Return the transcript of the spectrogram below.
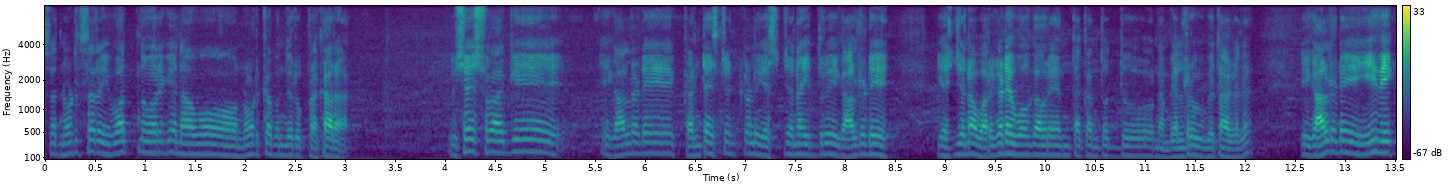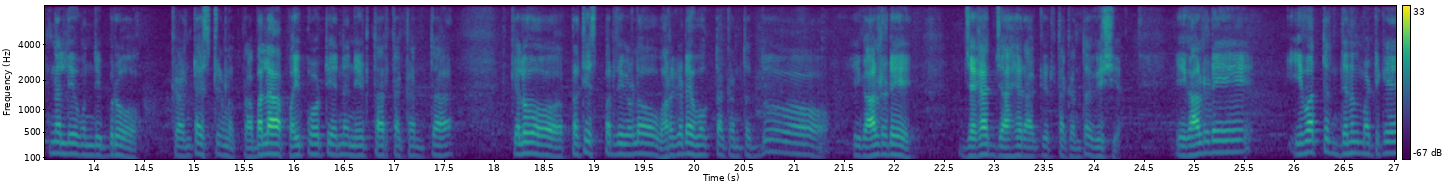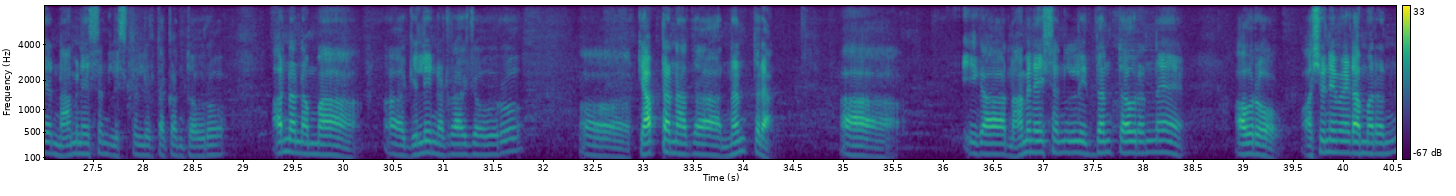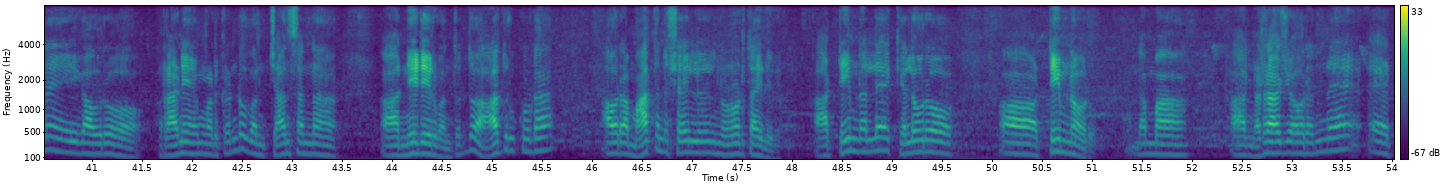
Sir ನೋಡಿ sir, ಇವತ್ತಿನವರೆಗೆ ನಾವು ನೋಡ್ಕೊ ಬಂದಿರೋ ಪ್ರಕಾರ ವಿಶೇಷವಾಗಿ ಈಗ ಆಲ್ರೆಡಿ ಕಂಟೆಸ್ಟೆಂಟ್ಗಳು ಎಷ್ಟು ಜನ ಇದ್ದರು ಈಗ ಆಲ್ರೆಡಿ ಎಷ್ಟು ಜನ ಹೊರಗಡೆ ಹೋಗವ್ರೆ ಅಂತಕ್ಕಂಥದ್ದು ನಮಗೆಲ್ಲರಿಗೂ ಗೊತ್ತಾಗಿದೆ, ಈಗ ಆಲ್ರೆಡಿ ಈ ವೀಕ್ನಲ್ಲಿ ಒಂದಿಬ್ಬರು ಕಂಟೆಸ್ಟ್ಗಳು ಪ್ರಬಲ ಪೈಪೋಟಿಯನ್ನು ನೀಡ್ತಾ ಇರ್ತಕ್ಕಂಥ ಕೆಲವು ಪ್ರತಿಸ್ಪರ್ಧಿಗಳು ಹೊರಗಡೆ ಹೋಗ್ತಕ್ಕಂಥದ್ದು ಈಗ ಆಲ್ರೆಡಿ ಜಗತ್ ಜಾಹೀರಾಗಿರ್ತಕ್ಕಂಥ ವಿಷಯ. ಈಗ ಆಲ್ರೆಡಿ ಇವತ್ತಿನ ದಿನದ ಮಟ್ಟಿಗೆ ನಾಮಿನೇಷನ್ ಲಿಸ್ಟಲ್ಲಿರ್ತಕ್ಕಂಥವ್ರು ಅನ್ನ ನಮ್ಮ ಗಿಲ್ಲಿ ನಟರಾಜ್ ಅವರು ಕ್ಯಾಪ್ಟನ್ ಆದ ನಂತರ ಈಗ ನಾಮಿನೇಷನಲ್ಲಿ ಇದ್ದಂಥವ್ರನ್ನೇ ಅವರು, ಅಶ್ವಿನಿ ಮೇಡಮರನ್ನೇ ಈಗ ಅವರು ರಾಣಿಯಾಗಿ ಮಾಡ್ಕೊಂಡು ಒಂದು ಚಾನ್ಸನ್ನು ನೀಡಿರುವಂಥದ್ದು. ಆದರೂ ಕೂಡ ಅವರ ಮಾತಿನ ಶೈಲಿಯಲ್ಲಿ ನೋಡ್ತಾ ಇದ್ದೀವಿ. ಆ ಟೀಮ್ನಲ್ಲೇ ಕೆಲವರು ಟೀಮ್ನವರು, ನಮ್ಮ ಆ ನಟರಾಜು ಅವರನ್ನೇ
